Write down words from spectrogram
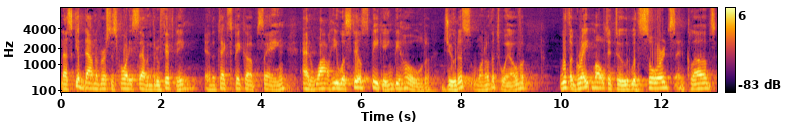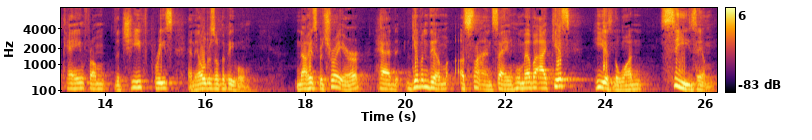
Now skip down to verses 47 through 50, and the text pick up saying, And while he was still speaking, behold, Judas, one of the twelve, with a great multitude with swords and clubs, came from the chief priests and elders of the people. Now his betrayer had given them a sign, saying, Whomever I kiss, he is the one, seize him.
